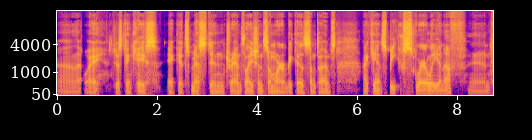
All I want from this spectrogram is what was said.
Uh, that way, just in case it gets missed in translation somewhere, because sometimes I can't speak squarely enough. And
